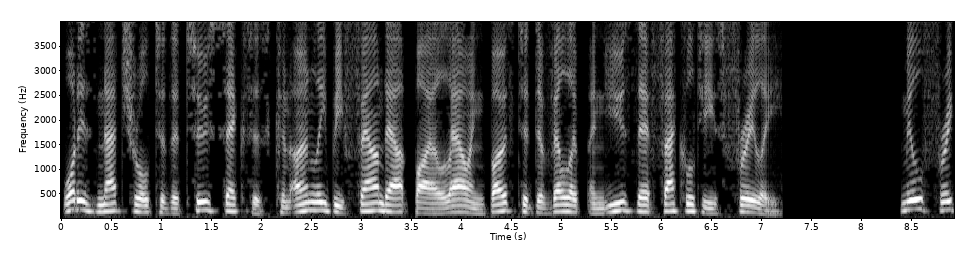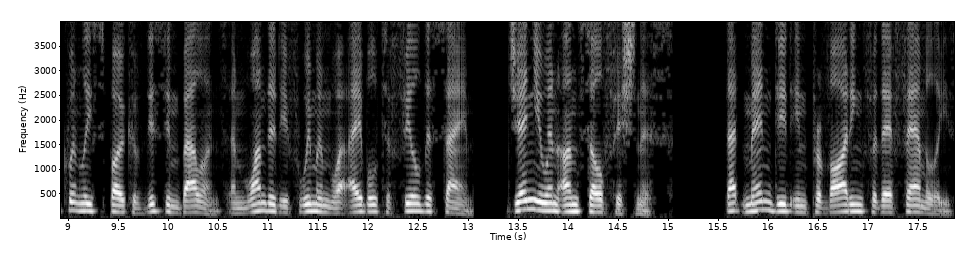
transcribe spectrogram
What is natural to the two sexes can only be found out by allowing both to develop and use their faculties freely." Mill frequently spoke of this imbalance and wondered if women were able to feel the same genuine unselfishness that men did in providing for their families.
